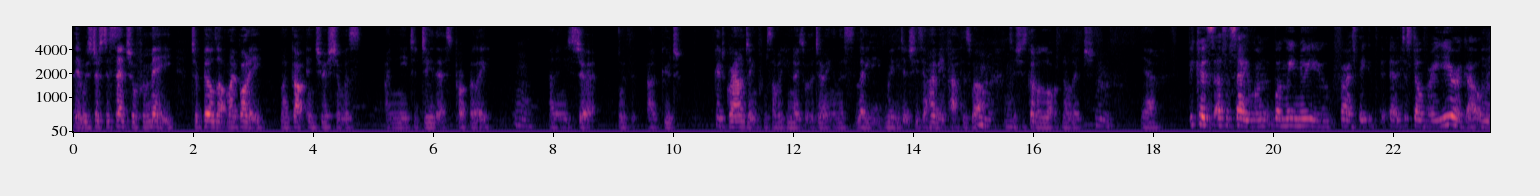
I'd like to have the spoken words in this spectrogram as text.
it was just essential for me to build up my body. My gut intuition was, I need to do this properly, mm. and I need to do it with a good, good grounding from somebody who knows what they're doing. And this lady really did. She's a homeopath as well, mm. so she's got a lot of knowledge. Mm. Yeah because as I say, when when we knew you first, uh, just over a year ago, mm.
